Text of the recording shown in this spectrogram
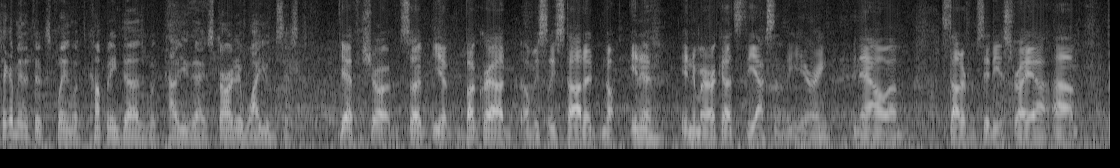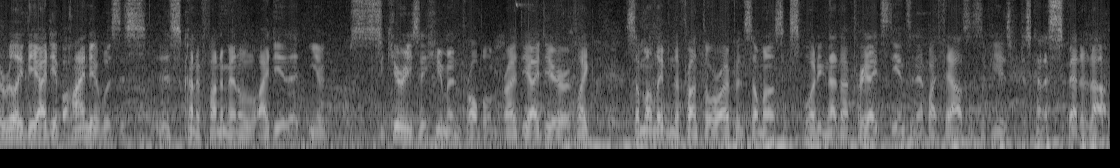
take a minute to explain what the company does, what, how you guys started, why you exist. Yeah, for sure. So, you know, BugCrowd obviously started not in a, in America. It's the accent that you're hearing now. Um, started from Sydney, Australia. Um, but really, the idea behind it was this this kind of fundamental idea that you know, security is a human problem, right? The idea of like someone leaving the front door open, someone else exploiting that. That predates the internet by thousands of years. We just kind of sped it up.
